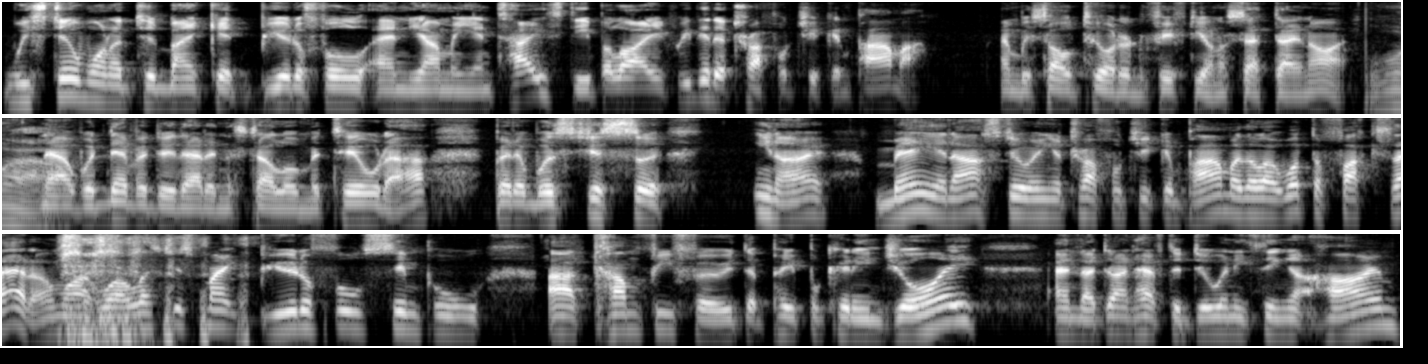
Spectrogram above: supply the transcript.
we still wanted to make it beautiful and yummy and tasty but like we did a truffle chicken parma and we sold 250 on a Saturday night. Wow. Now, we'd never do that in Estelle or Matilda, but it was just, uh, you know, me and us doing a truffle chicken parma. They're like, what the fuck's that? I'm like, well, let's just make beautiful, simple, uh, comfy food that people can enjoy and they don't have to do anything at home.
